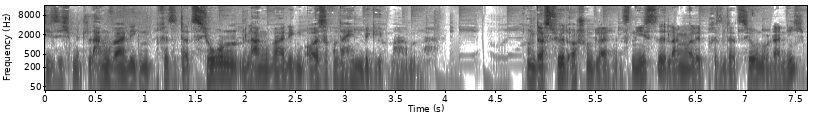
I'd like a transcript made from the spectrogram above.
die sich mit langweiligen Präsentationen, langweiligen Äußeren dahin begeben haben. Und das führt auch schon gleich ins nächste, langweilige Präsentation oder nicht.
